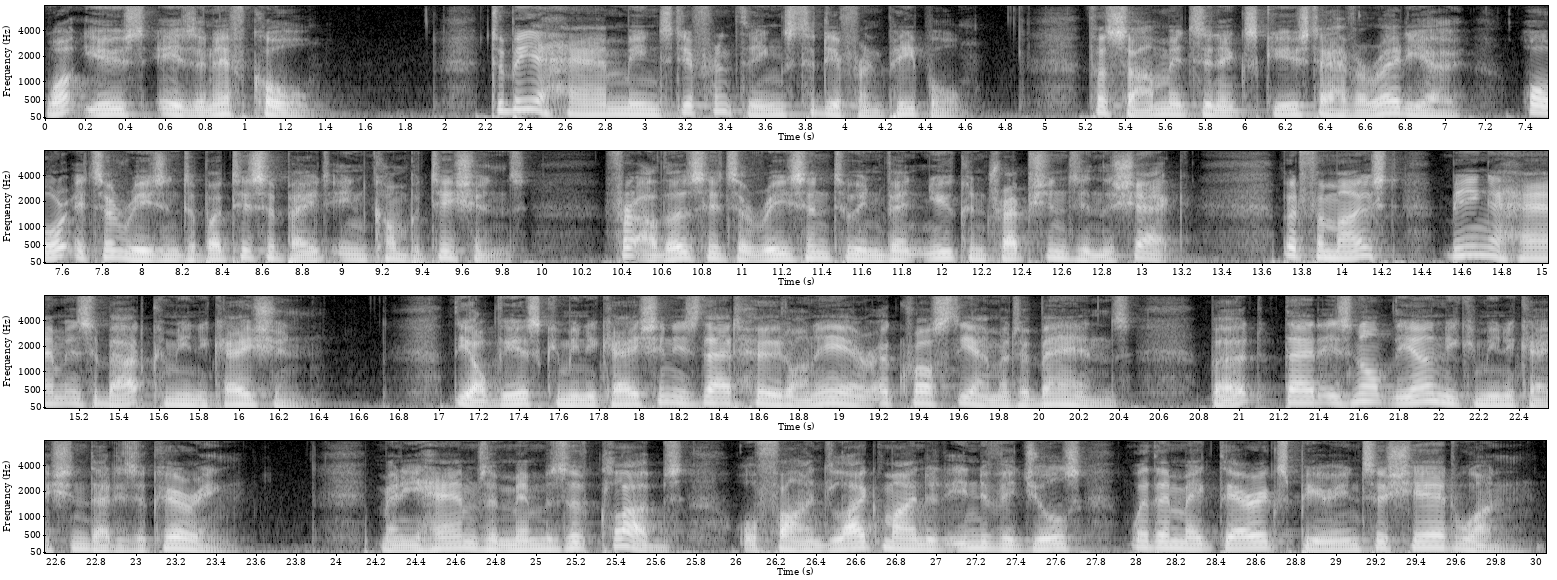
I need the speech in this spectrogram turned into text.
What use is an F call? To be a ham means different things to different people. For some, it's an excuse to have a radio, or it's a reason to participate in competitions. For others, it's a reason to invent new contraptions in the shack. But for most, being a ham is about communication. The obvious communication is that heard on air across the amateur bands, but that is not the only communication that is occurring. Many hams are members of clubs or find like minded individuals where they make their experience a shared one.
